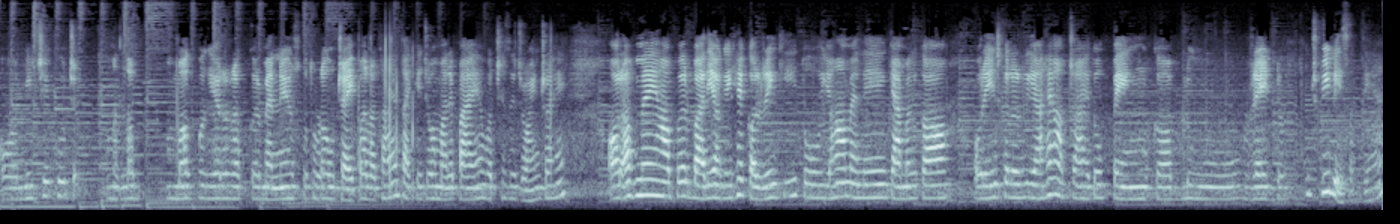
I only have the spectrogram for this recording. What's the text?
और नीचे कुछ मतलब मग वगैरह रख कर मैंने उसको थोड़ा ऊंचाई पर रखा है ताकि जो हमारे पाए हैं वो अच्छे से जॉइंट रहें। और अब मैं यहाँ पर बारी आ गई है कलरिंग की तो यहाँ मैंने कैमल का ऑरेंज कलर लिया है। आप चाहे तो पिंक ब्लू रेड कुछ भी ले सकते हैं।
